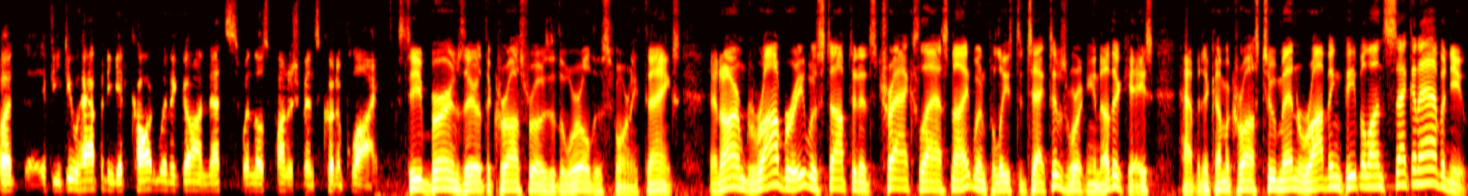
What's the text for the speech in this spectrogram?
But if you do happen to get caught with a gun, that's when those punishments could apply. Steve Burns there at the crossroads of the world this morning. Thanks. An armed robbery was stopped in its tracks last night when police detectives working another case happened to come across two men robbing people on 2nd Avenue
